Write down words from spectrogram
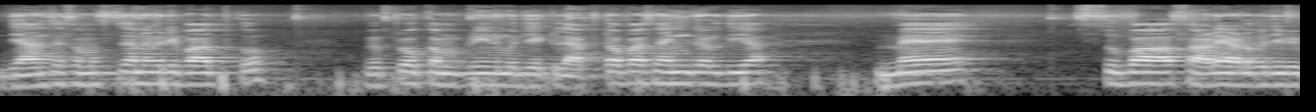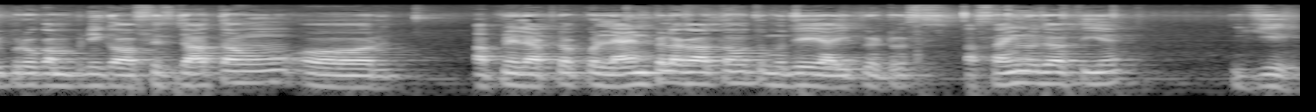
ध्यान से समझते जाना मेरी बात को। विप्रो कंपनी ने मुझे एक लैपटॉप असाइन कर दिया। मैं सुबह साढ़े आठ बजे विप्रो कंपनी का ऑफ़िस जाता हूँ और अपने लैपटॉप को लैंड पे लगाता हूँ तो मुझे ये आई पी एड्रेस असाइन हो जाती है। ये।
